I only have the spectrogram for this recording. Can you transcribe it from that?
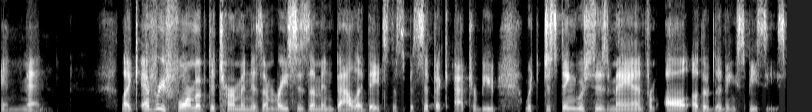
and men. Like every form of determinism, racism invalidates the specific attribute which distinguishes man from all other living species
